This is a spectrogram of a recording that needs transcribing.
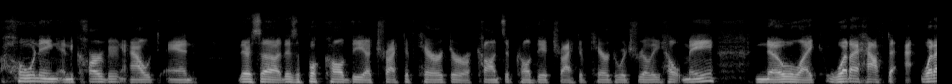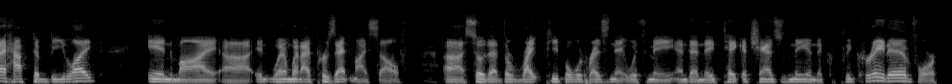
honing and carving out and there's a there's a book called the attractive character or a concept called the attractive character which really helped me know like what i have to what i have to be like in my uh in when when i present myself uh, so that the right people would resonate with me and then they take a chance with me in the complete creative or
